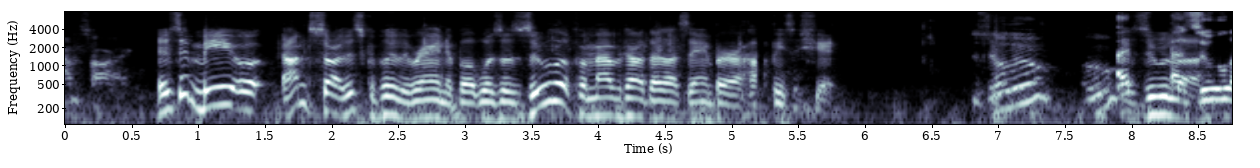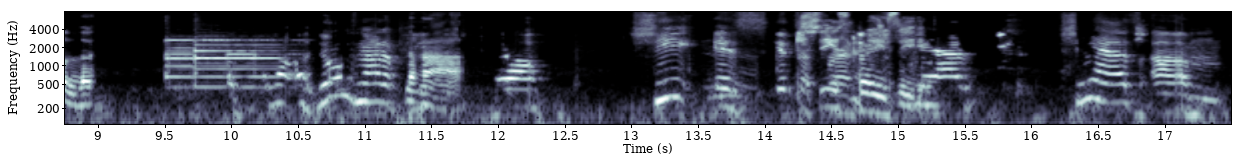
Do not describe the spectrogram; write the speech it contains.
I'm sorry. Is it me or I'm sorry, this is completely random, but was Azula from Avatar The Last Emperor a hot piece of shit? Zulu? Who? Azula. Azula. No, Azula's not a piece Nah. of shit. Well, she is schizophrenic. She's crazy. She has, she has um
